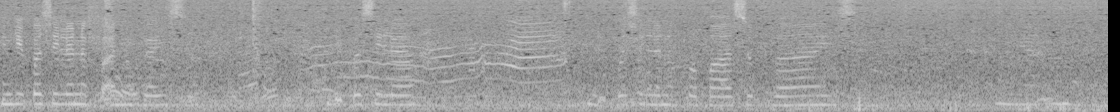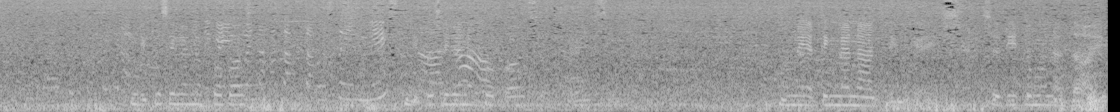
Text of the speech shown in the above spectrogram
hindi pa sila nagpaano guys. Hindi pa sila hindi pa sila nagpapasok guys. Ayan. Hindi pa sila nagpapasok. Hindi pa sila nagpapasok guys. Mamaya tingnan natin guys. So dito muna tayo.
